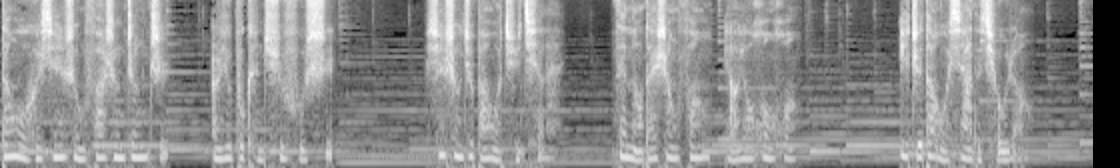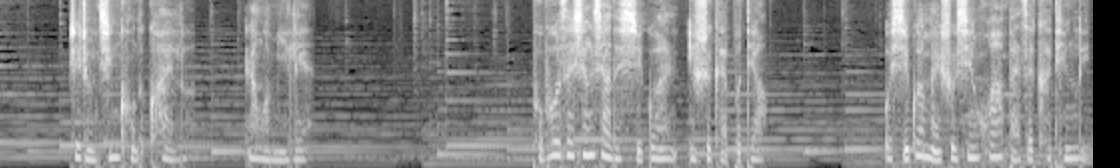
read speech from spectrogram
当我和先生发生争执。而又不肯屈服时，先生就把我举起来，在脑袋上方摇摇晃晃，一直到我吓得求饶。这种惊恐的快乐，让我迷恋。婆婆在乡下的习惯一时改不掉。我习惯买束鲜花摆在客厅里。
